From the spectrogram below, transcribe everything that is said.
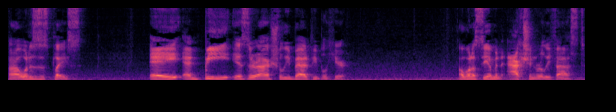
uh, what is this place? A, and B, is there actually bad people here? I want to see them in action really fast.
